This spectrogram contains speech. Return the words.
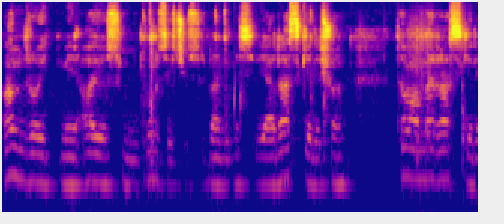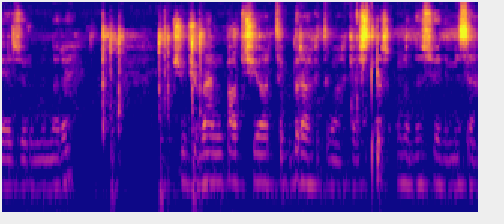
Android mi iOS mu bunu seçiyorsunuz. Ben mesela rastgele şu an tamamen rastgele yazıyorum bunları. Çünkü ben PUBG'yi artık bıraktım arkadaşlar. Onu da söyleyeyim mesela.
